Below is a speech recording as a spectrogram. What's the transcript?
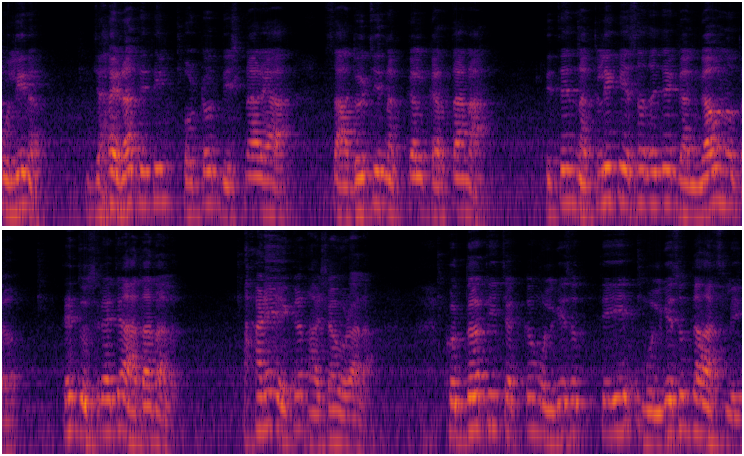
मुलीनं जाहिरातीतील फोटोत दिसणाऱ्या साधूची नक्कल करताना तिथे नकली केसाचं जे गंगावन होतं ते दुसऱ्याच्या हातात आलं आणि एकच हशा उडाला. खुद्द ती चक्क मुलगी सु ती मुलगीसुद्धा हसली.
